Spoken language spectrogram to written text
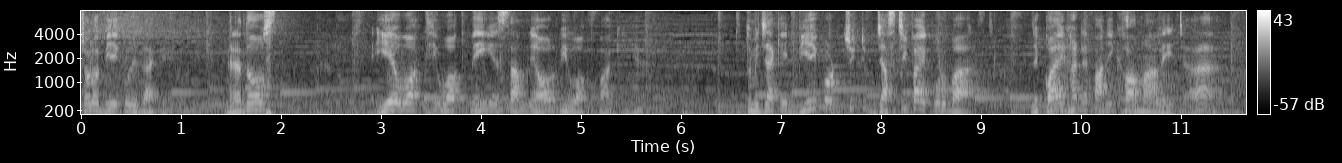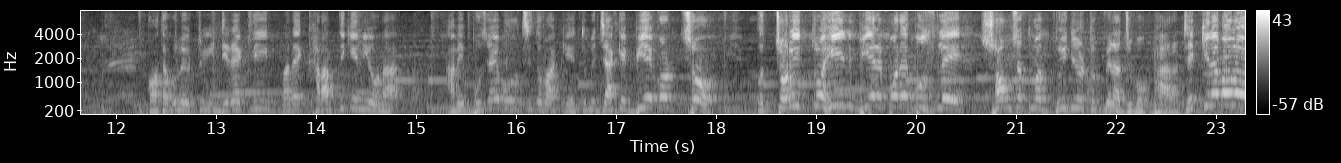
चलो বিয়ে করি তাকে मेरे दोस्त ये वक्त ही वक्त नहीं है सामने और भी वक्त बाकी है তুমি যাকে বিয়ে করছো একটু জাস্টিফাই করবা যে কয়েক ঘাটে পানি খাওয়া মাল এইটা হ্যাঁ? কথাগুলো একটু ইনডিরেক্টলি মানে খারাপ দিকে নিও না। আমি বুঝাই বলছি তোমাকে তুমি যাকে বিয়ে করছ ও চরিত্রহীন বিয়ের পরে বুঝলে সংসার তোমার দুই দিনও টুকবে না যুবক ভাড়া ঠিক কিনা বলো?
